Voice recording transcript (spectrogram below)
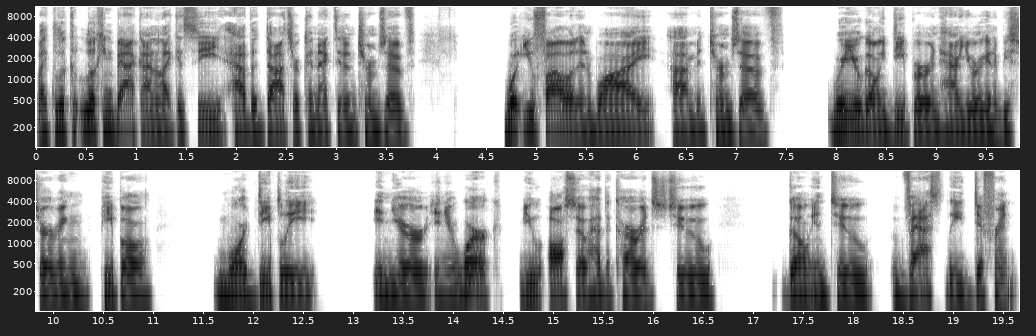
like look looking back on I can see how the dots are connected in terms of what you followed and why, um, in terms of where you were going deeper and how you were going to be serving people more deeply in your in your work you also had the courage to go into vastly different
